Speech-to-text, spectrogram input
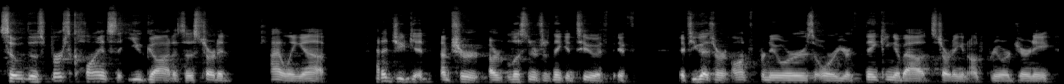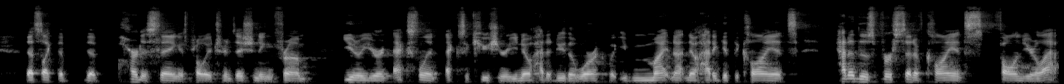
So those first clients that you got as those started piling up, how did you get? I'm sure our listeners are thinking too. If if if you guys are entrepreneurs or you're thinking about starting an entrepreneur journey, that's like the the hardest thing is probably transitioning from you know you're an excellent executioner you know how to do the work but you might not know how to get the clients how did those first set of clients fall into your lap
